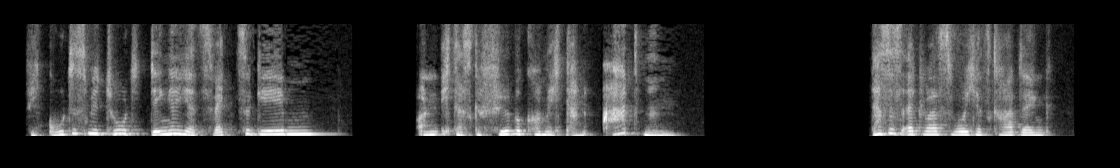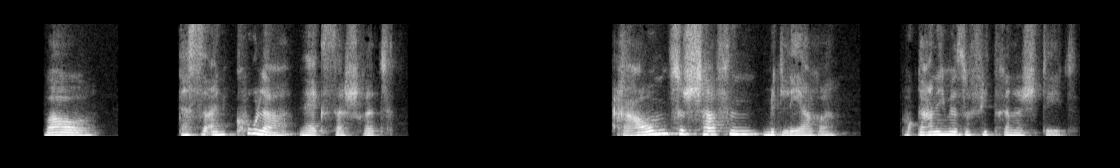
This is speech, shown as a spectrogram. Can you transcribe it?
Wie gut es mir tut, Dinge jetzt wegzugeben und ich das Gefühl bekomme, ich kann atmen. Das ist etwas, wo ich jetzt gerade denke, wow, das ist ein cooler nächster Schritt. Raum zu schaffen mit Leere, wo gar nicht mehr so viel drinne steht.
